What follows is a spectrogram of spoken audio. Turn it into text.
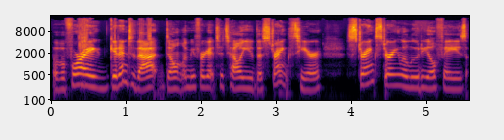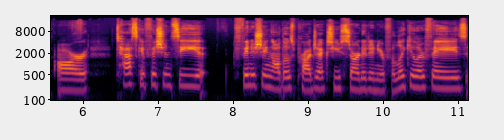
But before I get into that, don't let me forget to tell you the strengths here. Strengths during the luteal phase are task efficiency, finishing all those projects you started in your follicular phase,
